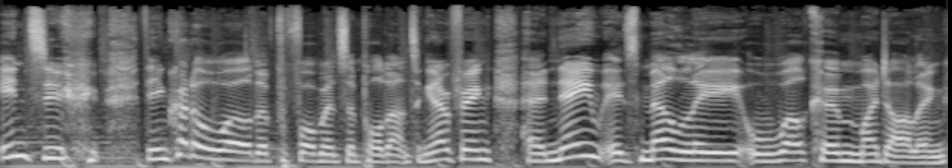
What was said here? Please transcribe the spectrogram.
into the incredible world of performance and pole dancing and everything. Her name is Mel Lee. Welcome, my darling.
